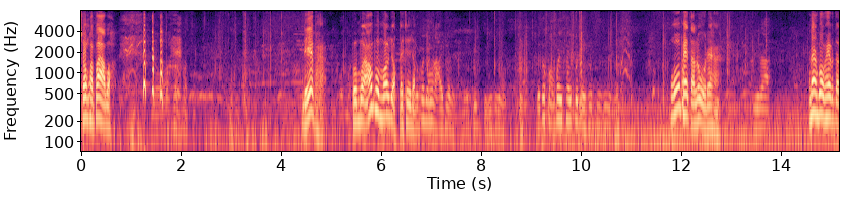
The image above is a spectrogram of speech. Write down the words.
ช่องผ้าป้าบ่เด้ผ่าผมบ่เอาผมเอาหยอกกระชื่อดอกเดี๋ยวก็ยังหลายเท่าเดี๋ยวติดถึงที่เดี๋ยวต้องของไปใช้เพิ่นเลยเพิ่นที่โอ้แพ้ตาโลได้ฮะนี่ละอันนั้นบ่แพ้ตา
